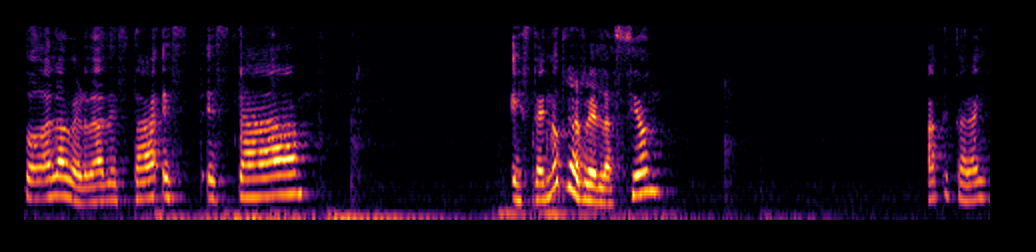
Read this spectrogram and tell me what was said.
toda la verdad, está, está, está en otra relación. Ah, qué caray.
